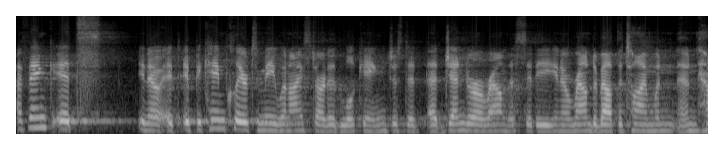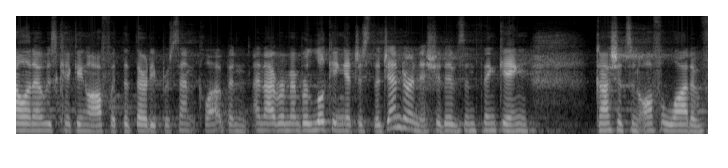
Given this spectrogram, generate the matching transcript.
I think it's you know, it, it, became clear to me when I started looking just at, at, gender around the city, you know, around about the time when and Helena was kicking off with the 30% Club. And, and I remember looking at just the gender initiatives and thinking, gosh, it's an awful lot of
